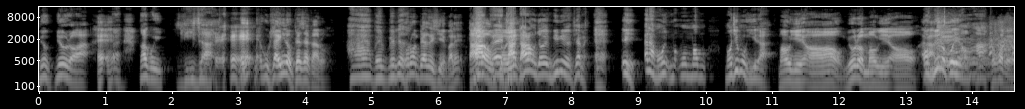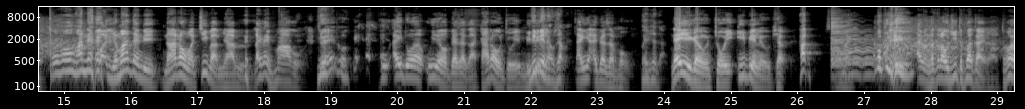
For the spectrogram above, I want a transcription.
မြို့မြို့တော့ဟာငါကိုလီးစားတယ်အဲအခုလှိုင်ကြီးတော့ပြက်ဆက်ကတော့ဟာဘယ်ဘယ်ပြတ်ကိုတော့ပြက်ဆက်ရှိရဗာလဲဓာဒါတ်တော့တော်ကျော်ဒါကြီးဒါတော့ကျော်ရင်မိမိမဖြတ်မယ်အဲအေးအဲ့ဒါမောင်မောင်မောင် မောင်ချင်းမို့ရေးတာမောင်ရင်အောင်မျိုးတော်မောင်ရင်အောင်အော်မြို့တော့ကိုရင်အောင်ဟာဒုက္ခပဲဟောငါနဲ့ဟိုမြမတန်တွေနားတော်မှာကြည်ပါများပြီလို့လိုက်လိုက်မှားကုန်လွဲကိုဟိုအဲ့တုန်းကဥယျာဉ်ကိုပြက်ဆက်ကဓာတ်တော်ကျော်ကြီးမိမိပင်လည်းကိုဖြတ်မယ်လှိုင်ကြီးအဲ့ပြက်ဆက်မဟုတ်ဘူးဘယ်ဖြတ်တာနေရီကန်ကိုကျော်ကြီးဤပင်လေကိုဖြတ်ဟာဆောင်းလိုက်မဟုတ်ဘူးလေအဲ့မှာငါတလောက်ကြီးတစ်ဖက်ကင်တာတစ်ဖက်က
